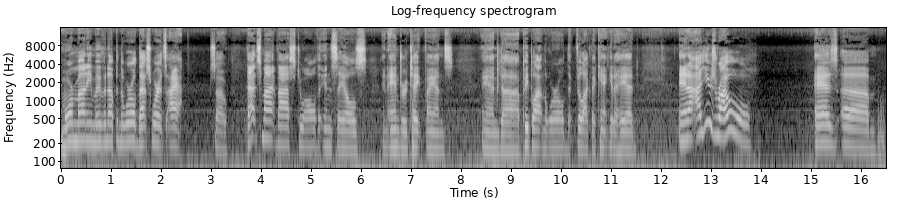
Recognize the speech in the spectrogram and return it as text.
More money moving up in the world. That's where it's at. So, that's my advice to all the incels and Andrew Tate fans and uh, people out in the world that feel like they can't get ahead. And I, I use Raul as um,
